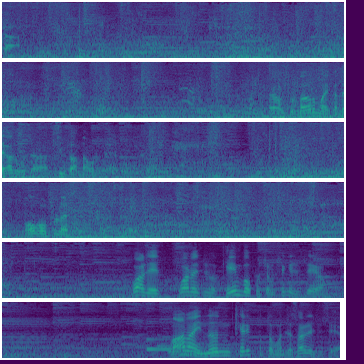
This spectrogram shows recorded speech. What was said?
스제일입니다. 자, 둘다 그런 말니까 내가 죽었잖아. 딜도 안 나오는데. 5번 플러스. 부활해, 부활해주고 개인 버프 좀 챙겨주세요. 만화 있는 캐릭부터 먼저 살려주세요.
